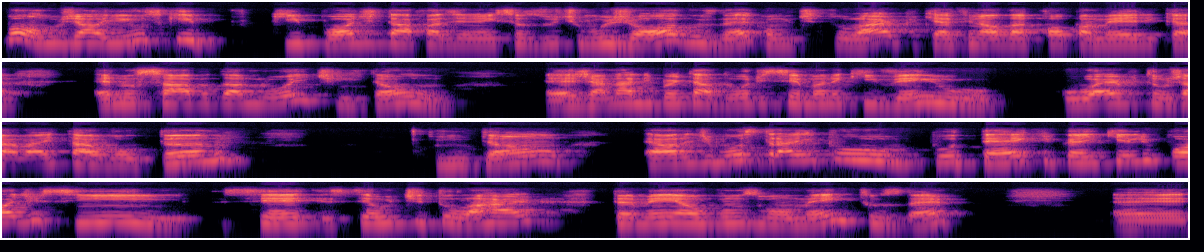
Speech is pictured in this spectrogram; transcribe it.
Bom, o Jails que, que pode estar tá fazendo aí seus últimos jogos, né? Como titular, porque a final da Copa América é no sábado à noite, então é, já na Libertadores, semana que vem, o, o Everton já vai estar tá voltando. Então, é hora de mostrar aí pro, pro técnico aí que ele pode sim ser, ser o titular também em alguns momentos, né? É,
